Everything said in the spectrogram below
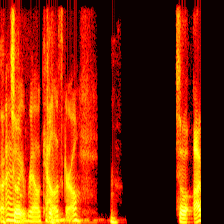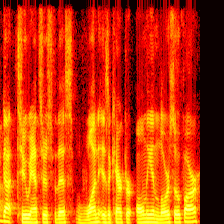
I'm So- a real Calus girl. So I've got two answers for this. One is a character only in lore so far.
